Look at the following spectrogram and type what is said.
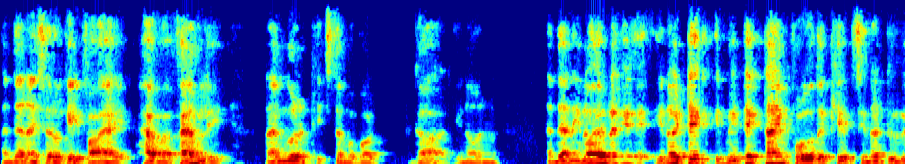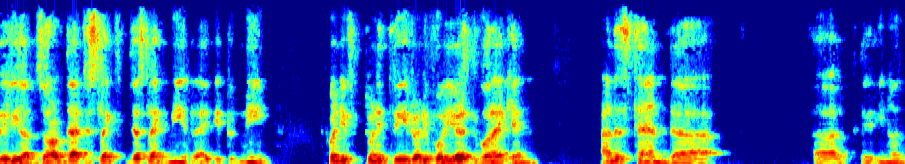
And then I said, okay, if I have a family, I'm going to teach them about God, you know, and, and then, you know, you know, it take, it may take time for the kids, you know, to really absorb that just like, just like me, right? It took me 20, 23, 24 years before I can understand, uh, uh, you know,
